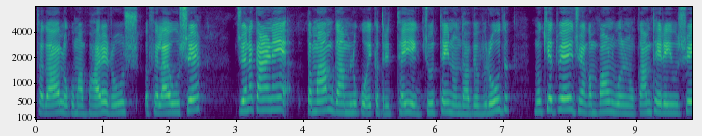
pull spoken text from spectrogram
થતાં લોકોમાં ભારે રોષ ફેલાયો છે. જેના કારણે તમામ ગામ લોકો એકત્રિત થઈ, એકજૂથ થઈ નોંધાવ્યો વિરોધ. મુખ્યત્વે જ્યાં કમ્પાઉન્ડ વોલનું કામ થઈ રહ્યું છે,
